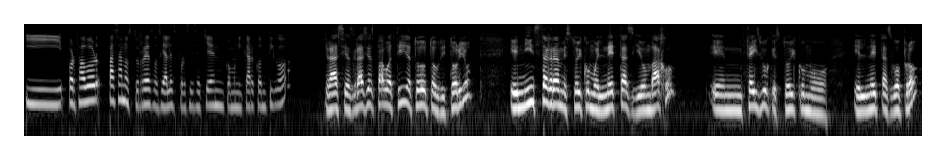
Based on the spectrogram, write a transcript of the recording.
Y por favor, pásanos tus redes sociales por si se quieren comunicar contigo. Gracias, gracias Pau a ti y a todo tu auditorio. En Instagram estoy como el netas-bajo. En Facebook estoy como el netas GoPro.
